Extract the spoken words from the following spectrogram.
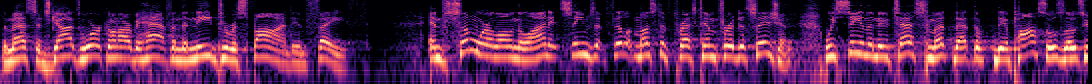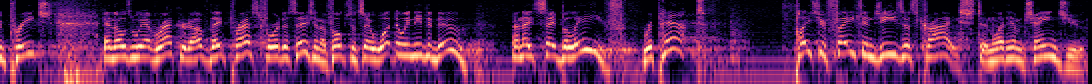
the message God's work on our behalf and the need to respond in faith. And somewhere along the line, it seems that Philip must have pressed him for a decision. We see in the New Testament that the, the apostles, those who preached, and those we have record of, they pressed for a decision. And folks would say, What do we need to do? And they'd say, Believe, repent, place your faith in Jesus Christ, and let Him change you.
